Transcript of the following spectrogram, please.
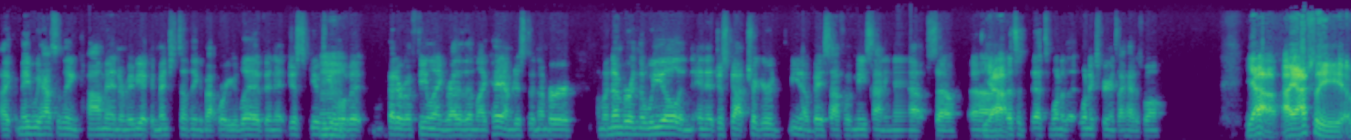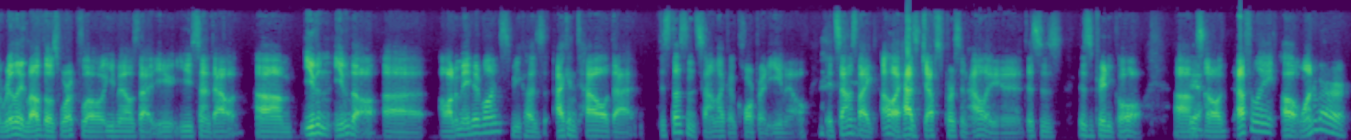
like maybe we have something in common or maybe i can mention something about where you live and it just gives mm. you a mm. little bit better of a feeling rather than like hey i'm just a number i'm a number in the wheel and, and it just got triggered you know based off of me signing up so uh, yeah that's a, that's one of the one experience i had as well yeah i actually really love those workflow emails that you you sent out um, even even the uh, automated ones because i can tell that this doesn't sound like a corporate email it sounds like oh it has jeff's personality in it this is this is pretty cool um, yeah. so definitely oh one of our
